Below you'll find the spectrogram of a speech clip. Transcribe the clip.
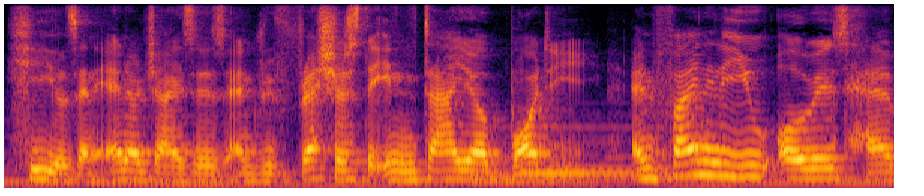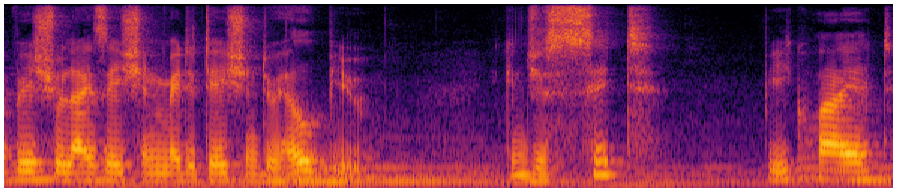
heals and energizes and refreshes the entire body. And finally, you always have visualization meditation to help you. You can just sit, be quiet,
